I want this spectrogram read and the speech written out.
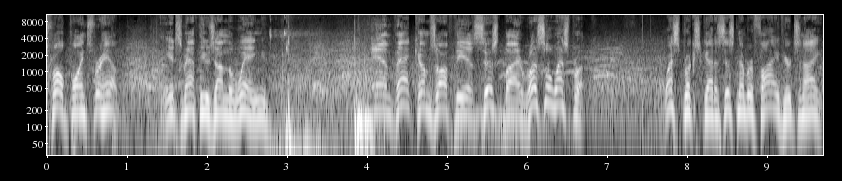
12 points for him. It's Matthews on the wing. And that comes off the assist by Russell Westbrook. Westbrook's got assist number five here tonight.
